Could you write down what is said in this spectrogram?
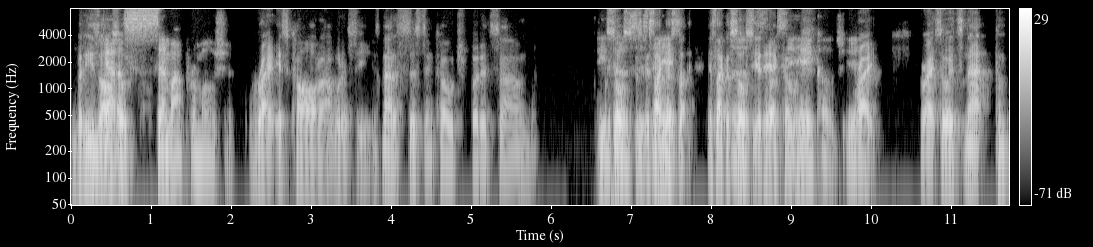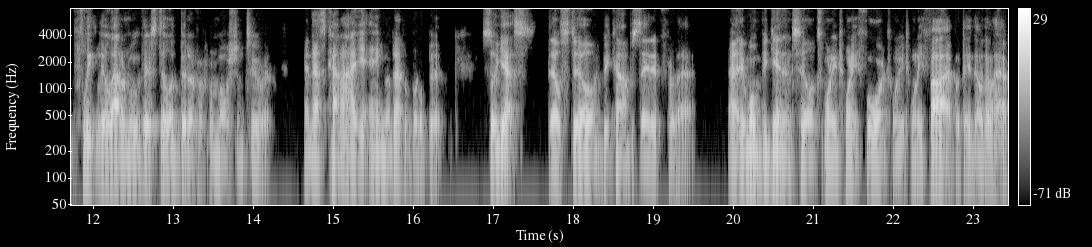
but he's he also semi promotion. Right. It's called uh, what is he? It's not assistant coach, but it's um, he's so, it's like a, it's like associate, head coach. Head coach, yeah. right, right. So it's not completely a lateral move. There's still a bit of a promotion to it, and that's kind of how you angle that a little bit. So yes, they'll still be compensated for that. And it won't begin until 2024 and 2025, but they know they'll have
